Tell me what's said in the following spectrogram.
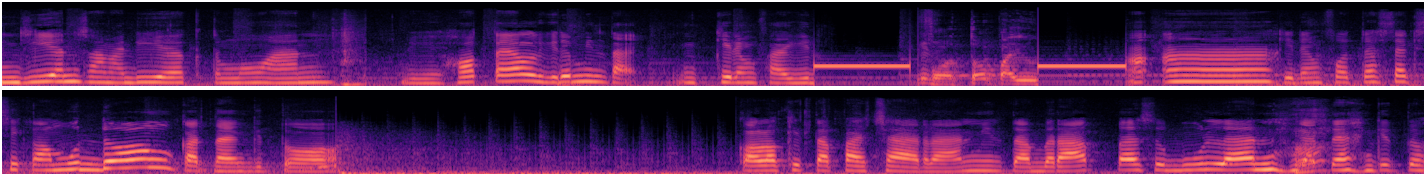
janjian sama dia ketemuan di hotel gitu minta kirim file gitu. Foto payu "Ah, kirim foto seksi kamu dong katanya gitu. Kalau kita pacaran minta berapa sebulan Hah? katanya gitu.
